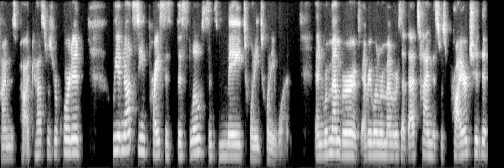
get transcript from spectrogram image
time this podcast was recorded, we have not seen prices this low since May 2021. And remember, if everyone remembers at that time, this was prior to the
